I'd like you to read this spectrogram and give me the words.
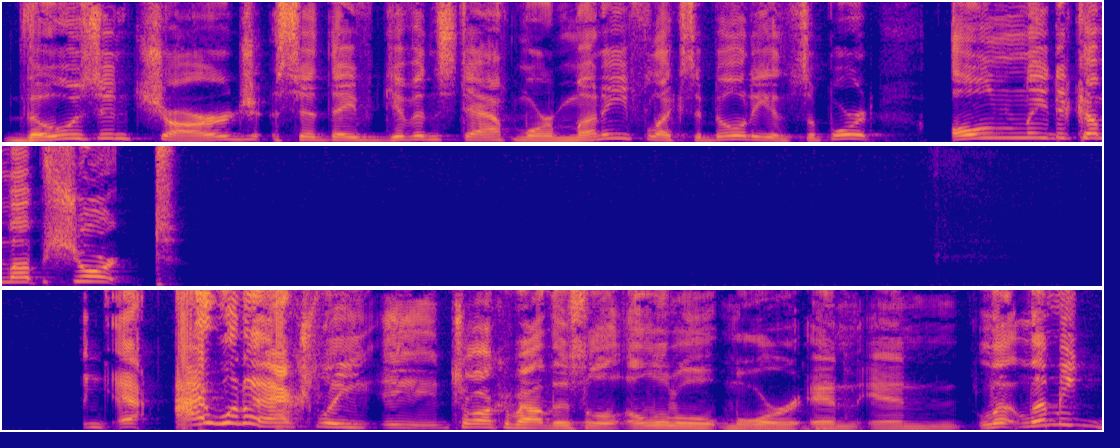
Those in charge said they've given staff more money, flexibility, and support, only to come up short. I want to actually eh, talk about this a, little more, and and let, let me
